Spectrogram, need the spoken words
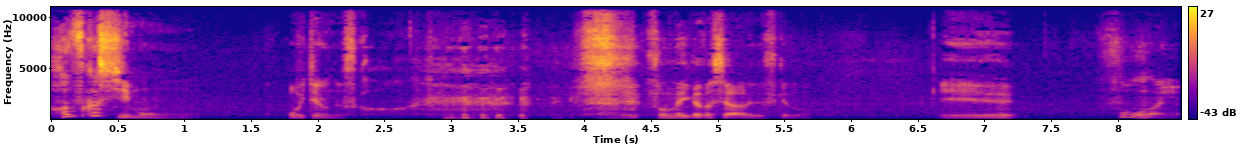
恥ずかしいもん置いてるんですか？そんな言い方したらあれですけど。ええそうなんや。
